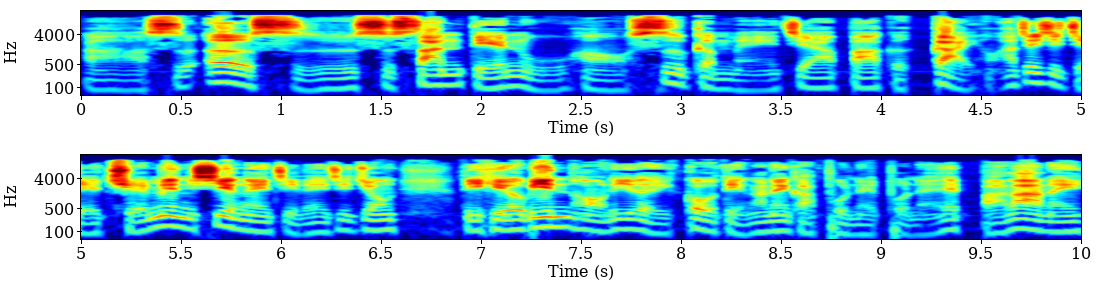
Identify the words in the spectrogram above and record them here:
啊，十二十十三点五哈，四个镁加八个钙啊，这是一个全面性的一个这种伫后面吼，你得固定安尼甲喷的喷的，迄巴拉呢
